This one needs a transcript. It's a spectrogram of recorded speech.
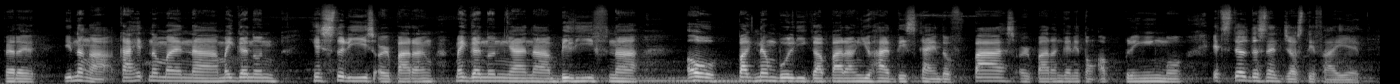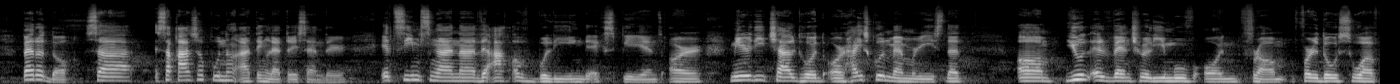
Pero yun na nga, kahit naman na may ganun histories or parang may ganun nga na belief na oh, pag nambully ka, parang you had this kind of past or parang ganitong upbringing mo, it still doesn't justify it. Pero Doc, sa, sa kaso po ng ating letter sender, it seems nga na the act of bullying the experience or merely childhood or high school memories that um, you'll eventually move on from for those who have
